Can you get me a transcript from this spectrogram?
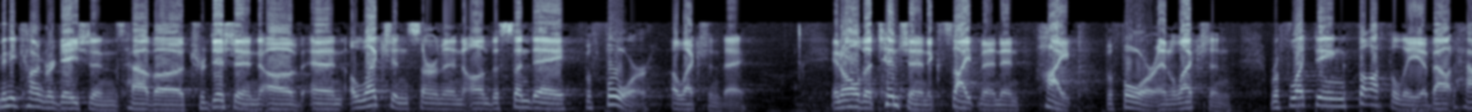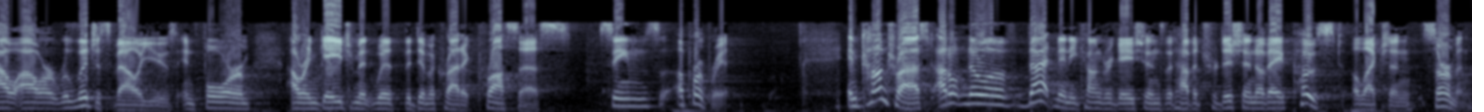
Many congregations have a tradition of an election sermon on the Sunday before Election Day. In all the tension, excitement, and hype before an election, reflecting thoughtfully about how our religious values inform our engagement with the democratic process seems appropriate. In contrast, I don't know of that many congregations that have a tradition of a post election sermon.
